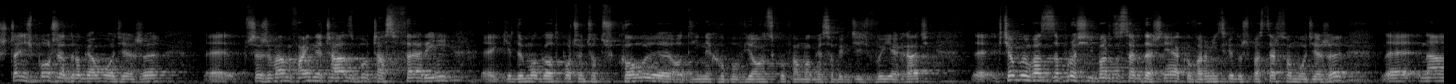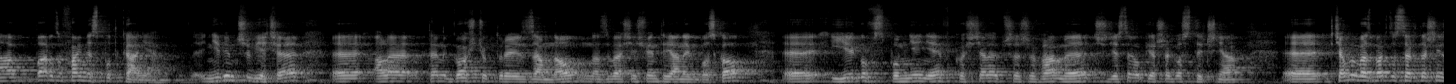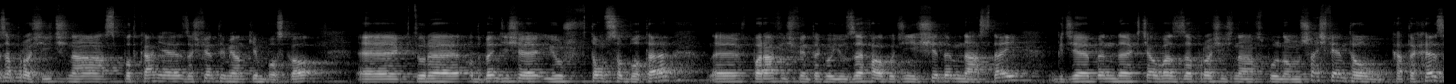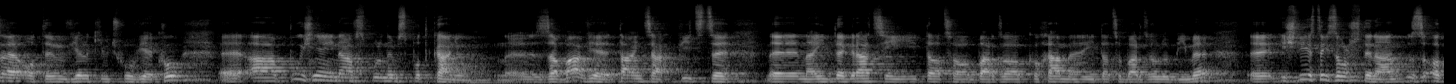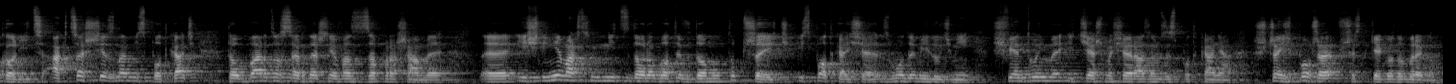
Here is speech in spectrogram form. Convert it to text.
Szczęść Boże, droga młodzieży. E, Przeżywamy fajny czas, bo czas ferii, e, kiedy mogę odpocząć od szkoły, od innych obowiązków, a mogę sobie gdzieś wyjechać. E, Chciałbym Was zaprosić bardzo serdecznie, jako Warmińskie Duszpasterstwo Młodzieży, na bardzo fajne spotkanie. Nie wiem, czy wiecie, ale ten gościu, który jest za mną, nazywa się Święty Janek Bosko i jego wspomnienie w kościele przeżywamy 31 stycznia. Chciałbym Was bardzo serdecznie zaprosić na spotkanie ze świętym Jankiem Bosko, e, które odbędzie się już w tą sobotę e, w parafii świętego Józefa o godzinie 17, gdzie będę chciał Was zaprosić na wspólną mszę świętą, katechezę o tym wielkim człowieku, e, a później na wspólnym spotkaniu, zabawie, tańcach, pizzy, na integracji to, co bardzo kochamy i to, co bardzo lubimy. Jeśli jesteś z Olsztyna, z okolic, a chcesz się z nami spotkać, to bardzo serdecznie Was zapraszamy. E, Jeśli nie masz nic do roboty w domu, to przyjdź i spotkaj się z młodymi ludźmi. Świętujmy i cieszmy się razem ze spotkania. Szczęść Boże, wszystkiego dobrego.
